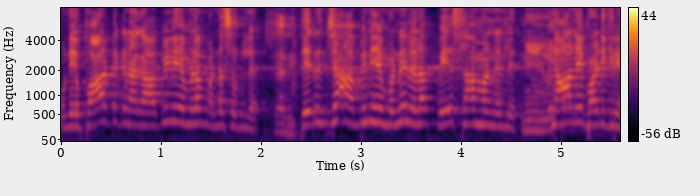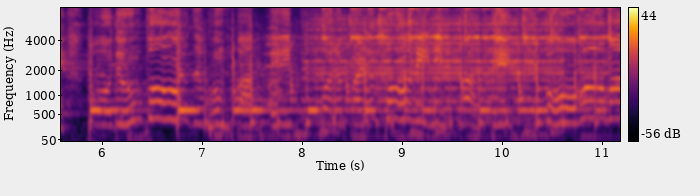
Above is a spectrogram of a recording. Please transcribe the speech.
உன்னைய பாட்டுக்கு நாங்க அபிநயம் எல்லாம் பண்ண சொல்ல சரி. தெரிஞ்சா அபிநயம் பண்ணு இல்லைன்னா பேசாம நில்லு நானே பாடிக்கிறேன். போதும் போதும் பாட்டு புறப்பட போனி பாட்டு போவோமா?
